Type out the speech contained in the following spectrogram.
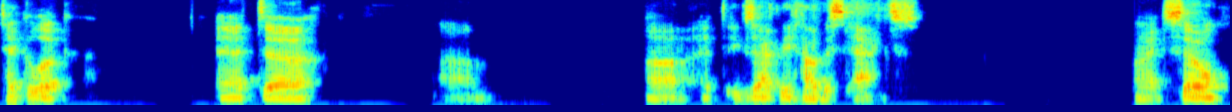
take a look at uh, um, uh, at exactly how this acts. All right, so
